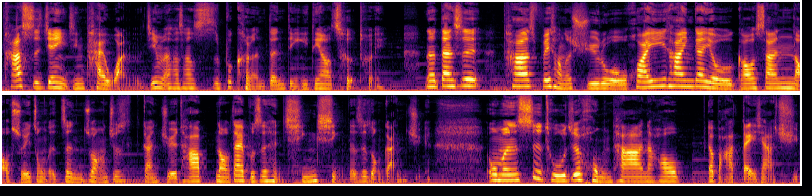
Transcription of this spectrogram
他时间已经太晚了，基本上是不可能登顶，一定要撤退。那但是他非常的虚弱，我怀疑他应该有高山脑水肿的症状，就是感觉他脑袋不是很清醒的这种感觉。我们试图就哄他，然后要把他带下去，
